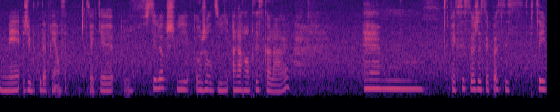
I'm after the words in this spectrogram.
mais j'ai beaucoup d'appréhension. Fait que c'est là que je suis aujourd'hui à la rentrée scolaire. Euh, fait que c'est ça, je sais pas si. Puis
